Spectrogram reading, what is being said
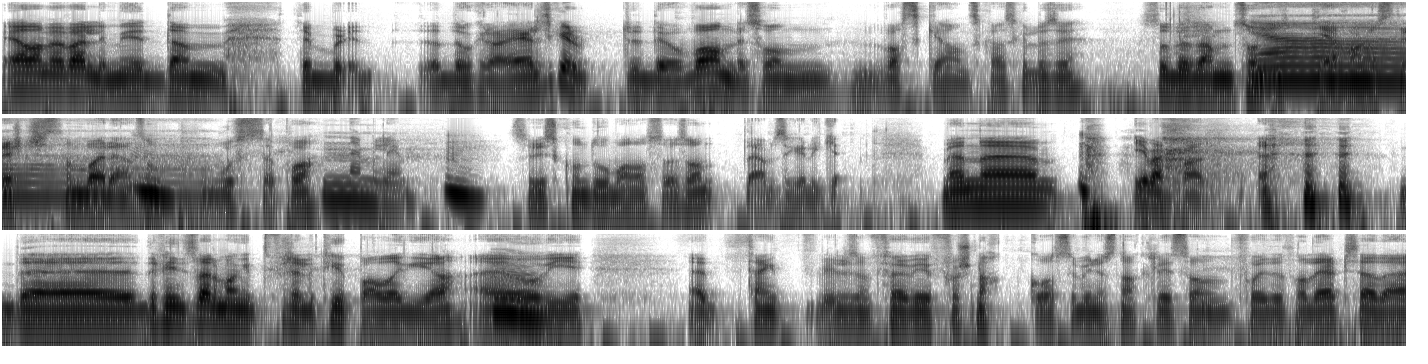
Ja, de er veldig mye de, det blir, Dere har helt sikkert Det er jo vanlig sånn vaskehansker, skulle du si. Så det er de som Ja. ikke har noe stretch, som bare er en sånn pose på. Nemlig. Mm. Så hvis kondomene også er sånn, det er de sikkert ikke. Men uh, i hvert fall. det, det finnes veldig mange forskjellige typer allergier, eh, Mm. og vi tenkte liksom, Før vi får snakke oss og begynner å snakke litt sånn for detaljert, så er det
